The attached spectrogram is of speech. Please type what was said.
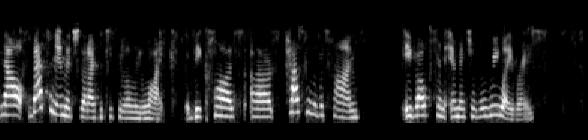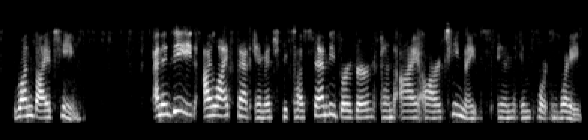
Now, that's an image that I particularly like because uh, passing the baton evokes an image of a relay race run by a team. And indeed, I like that image because Sandy Berger and I are teammates in important ways.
